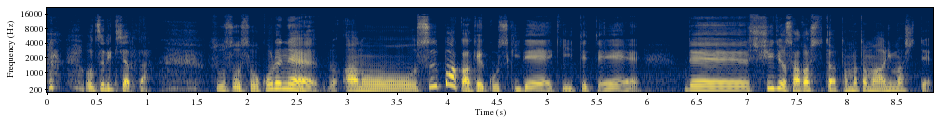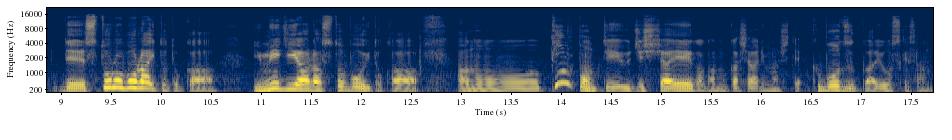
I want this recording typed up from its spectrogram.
お釣り来ちゃった。そうそうそう。これね、あのー、スーパーカー結構好きで聞いてて、で、CD を探してたらたまたまありまして。で、ストロボライトとか、夢ギアラストボーイとか、あのー、ピンポンっていう実写映画が昔ありまして、窪塚洋介さん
